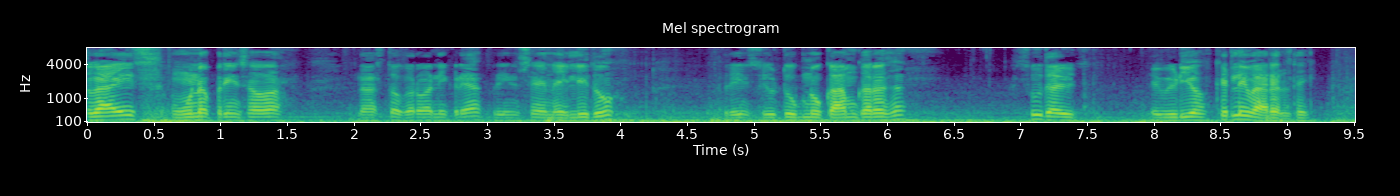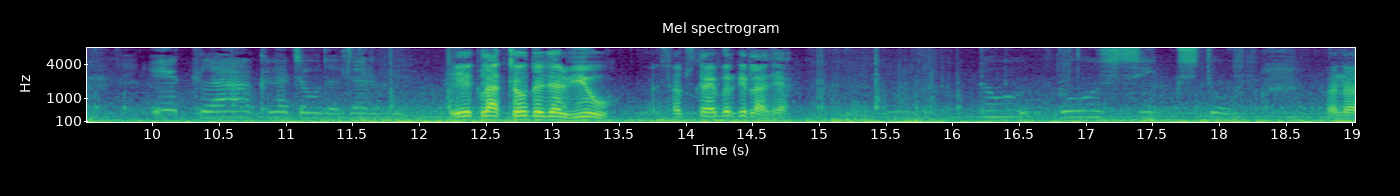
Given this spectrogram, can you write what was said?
ગાઈસ હું ને પ્રિન્સ હવે નાસ્તો કરવા નીકળ્યા. પ્રિન્સે નહીં લીધું. પ્રિન્સ યુટ્યુબનું કામ કરે છે. શું થયું એ વીડિયો કેટલી વાયરલ થઈ? એક લાખ ને ચૌદ હજાર એક લાખ ચૌદ હજાર વ્યૂ સબસ્ક્રાઈબર કેટલા થયા? અને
